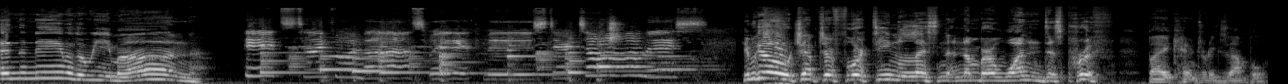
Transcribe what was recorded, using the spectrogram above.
In the name of the wee man. It's time for Maths with Mr. Thomas. Here we go, chapter 14, lesson number 1, disproof by counterexample.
